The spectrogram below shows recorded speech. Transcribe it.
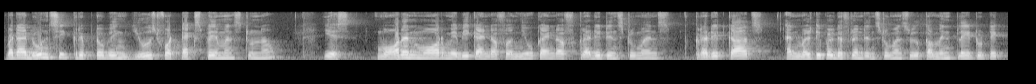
But I don't see crypto being used for tax payments to now. Yes, more and more maybe kind of a new kind of credit instruments, credit cards, and multiple different instruments will come in play to take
